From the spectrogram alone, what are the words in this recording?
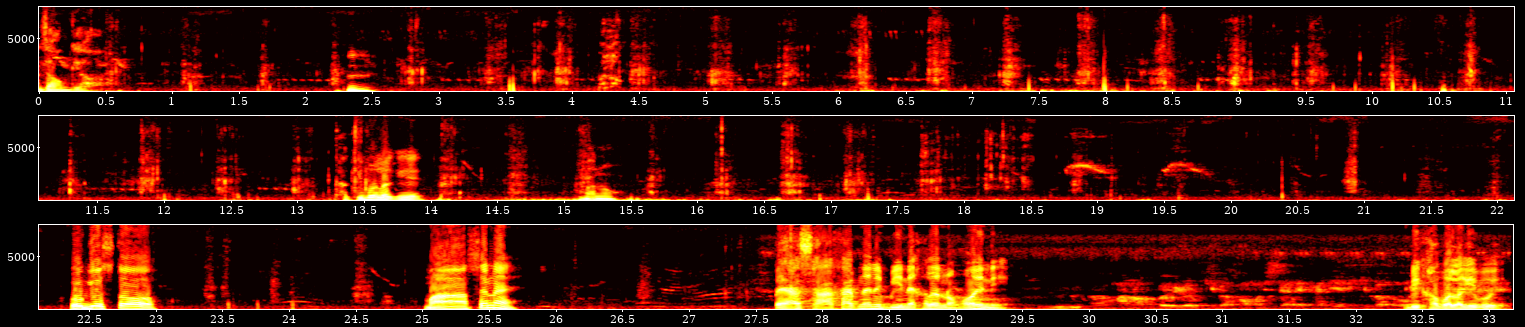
যাওঁগৈ থাকিব লাগে মানুহ। অ' ব্যস্ত মা আছে নাই? পেহা চাহ খাই পেলাই নি বি নাখালে নহয় নি? বি খাব লাগিবই।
